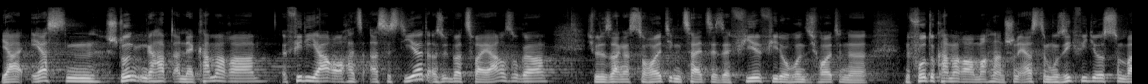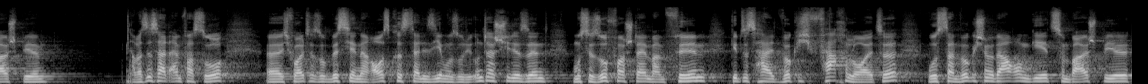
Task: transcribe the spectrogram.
ja, ersten Stunden gehabt an der Kamera, viele Jahre auch als assistiert, also über zwei Jahre sogar. Ich würde sagen, das zur heutigen Zeit sehr, sehr viel. Viele holen sich heute eine, eine Fotokamera und machen dann schon erste Musikvideos zum Beispiel. Aber es ist halt einfach so, äh, ich wollte so ein bisschen herauskristallisieren, wo so die Unterschiede sind. Muss dir so vorstellen, beim Film gibt es halt wirklich Fachleute, wo es dann wirklich nur darum geht, zum Beispiel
